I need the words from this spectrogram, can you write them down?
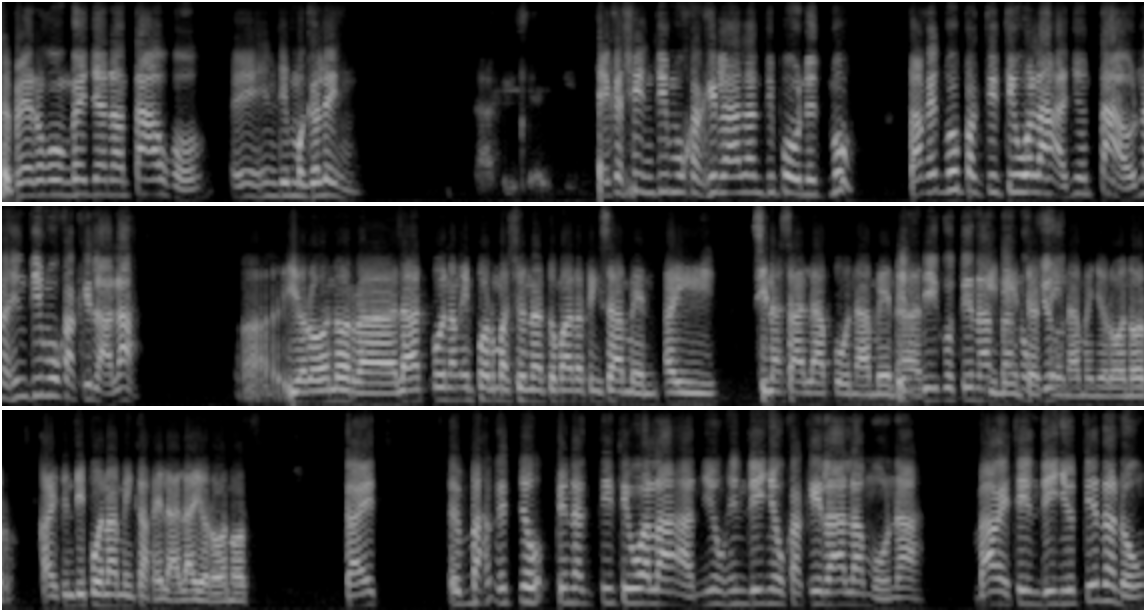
Eh, Pero kung ganyan ang tao ko, eh hindi magaling. Eh kasi hindi mo kakilala ang deponent mo. Bakit mo pagtitiwalaan yung tao na hindi mo kakilala? Ah, Your Honor, ah, lahat po ng impormasyon na dumarating sa amin ay sinasala po namin at Hindi ko tinatanong yun. namin, Your Honor. Kahit hindi po namin kakilala, Your Honor. Kahit, eh, bakit nyo pinagtitiwalaan yung hindi nyo kakilala muna? Bakit hindi nyo tinanong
